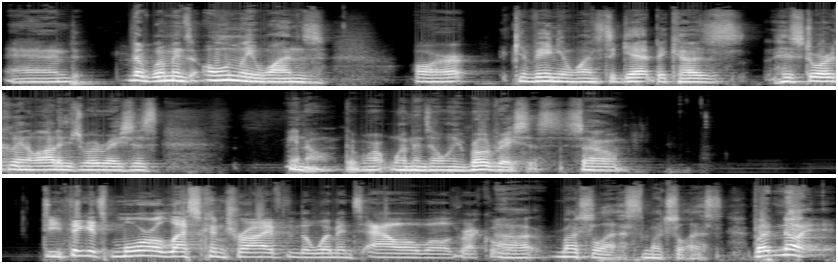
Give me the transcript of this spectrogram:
and the women's only ones are convenient ones to get because historically in a lot of these road races, you know, there weren't women's only road races. So do you think it's more or less contrived than the women's hour world record? Uh, much less, much less. But no,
